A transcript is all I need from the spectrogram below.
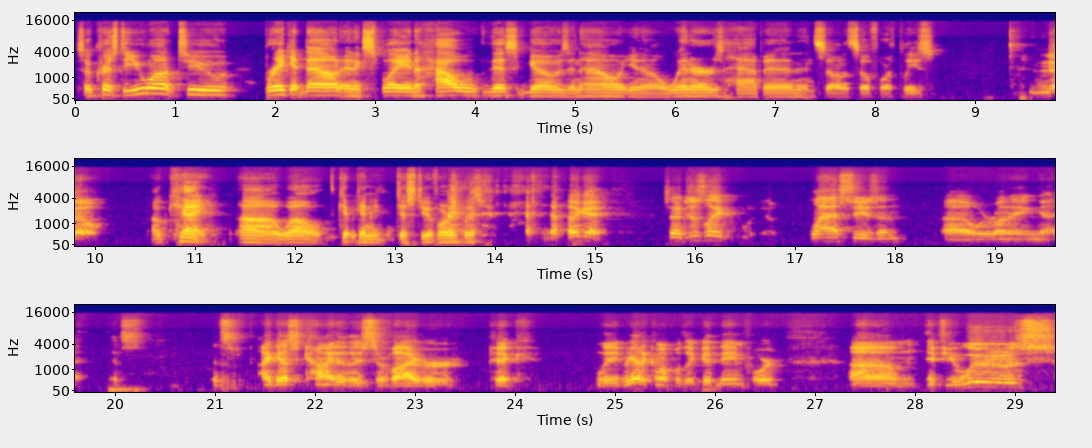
So Kris, do you want to break it down and explain how this goes and how you know winners happen and so on and so forth, please? No. Okay. Uh, well, can, can you just do it for me, please? okay. So just like last season, uh, we're running. uh, It's it's I guess kind of the survivor pick league. We got to come up with a good name for it. Um, if you lose,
